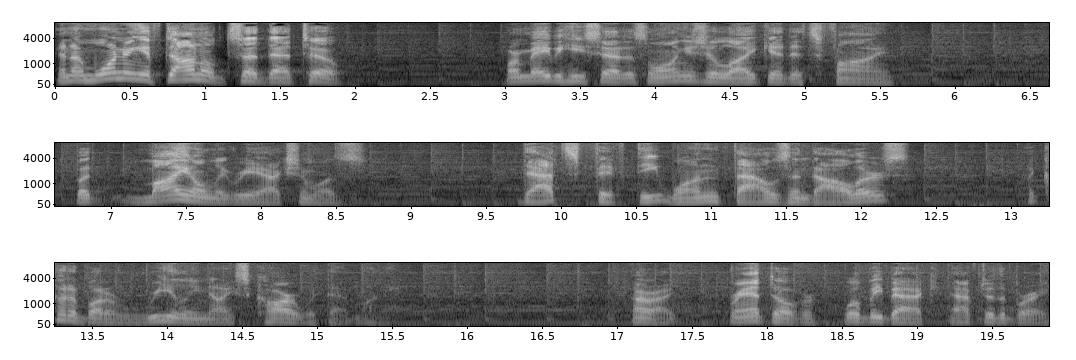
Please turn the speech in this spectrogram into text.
And I'm wondering if Donald said that too. Or maybe he said, As long as you like it, it's fine. But my only reaction was, That's $51,000? I could have bought a really nice car with that money. All right, rant over. We'll be back after the break.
